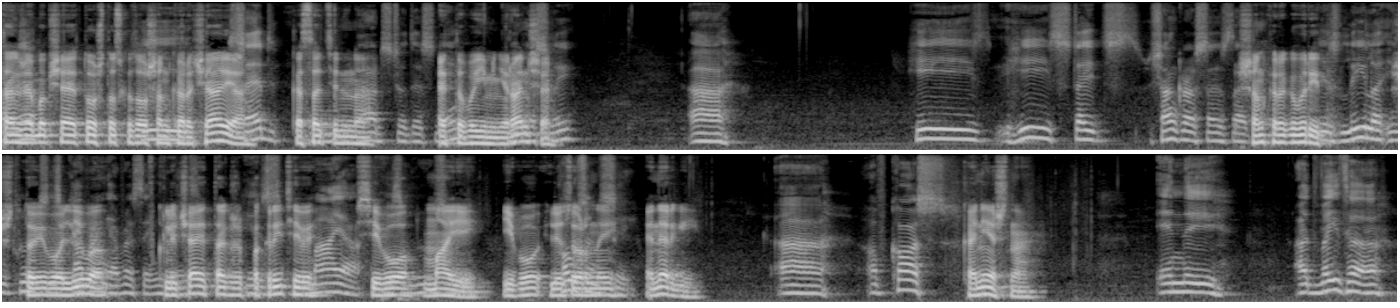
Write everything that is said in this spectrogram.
Также обобщая то, что сказал Шанкарачарья касательно этого имени раньше, uh, Шанкара говорит, что его лила включает также покрытие всего майи, его иллюзорной энергии. Uh, Конечно, в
